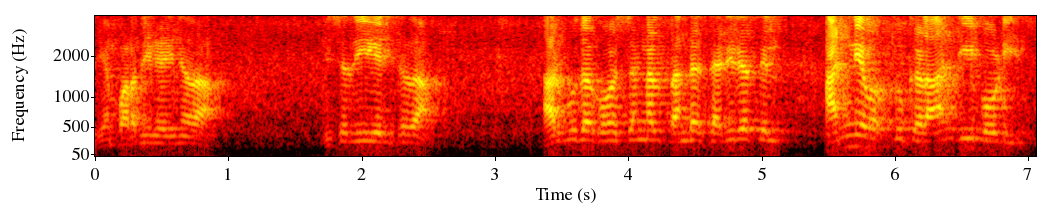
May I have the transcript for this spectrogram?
ഞാൻ പറഞ്ഞു കഴിഞ്ഞതാ വിശദീകരിച്ചതാ. അർബുദ കോശങ്ങൾ തന്റെ ശരീരത്തിൽ അന്യ അന്യവസ്തുക്കൾ ആന്റിബോഡീസ്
